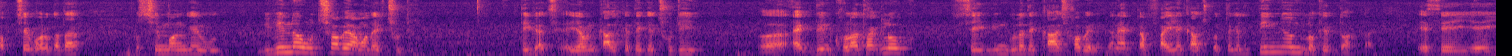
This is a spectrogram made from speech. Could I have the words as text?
সবচেয়ে বড় কথা, পশ্চিমবঙ্গে বিভিন্ন উৎসবে আমাদের ছুটি। ঠিক আছে? এই যেমন কালকে থেকে ছুটি একদিন খোলা থাকলেও সেই দিনগুলোতে কাজ হবে না। কারণ একটা ফাইলে কাজ করতে গেলে তিনজন লোকের দরকার এসএই এই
